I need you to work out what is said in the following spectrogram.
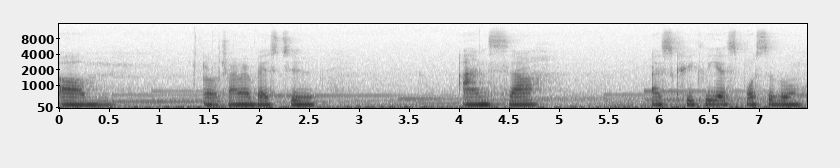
Um i'll try my best to answer as quickly as possible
